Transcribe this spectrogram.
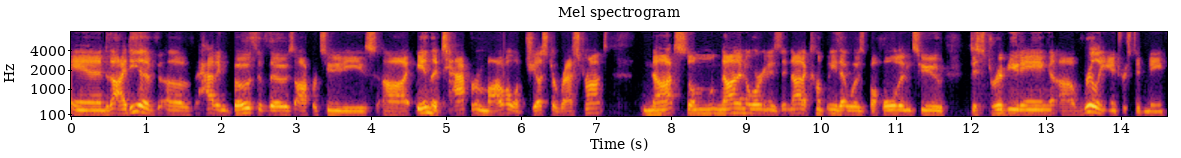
and the idea of, of, having both of those opportunities uh, in the taproom model of just a restaurant, not some, not an organization, not a company that was beholden to distributing, uh, really interested me.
